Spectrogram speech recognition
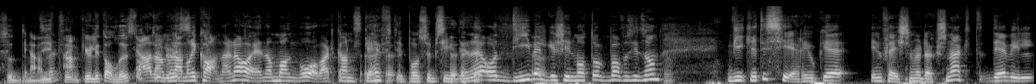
Så ja, de men, tenker jo litt annerledes. Ja, da, men Amerikanerne har gjennom mange år vært ganske heftige på subsidiene, og de velger sin måte. bare for å si det sånn, Vi kritiserer jo ikke Inflation Reduction Act det vil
